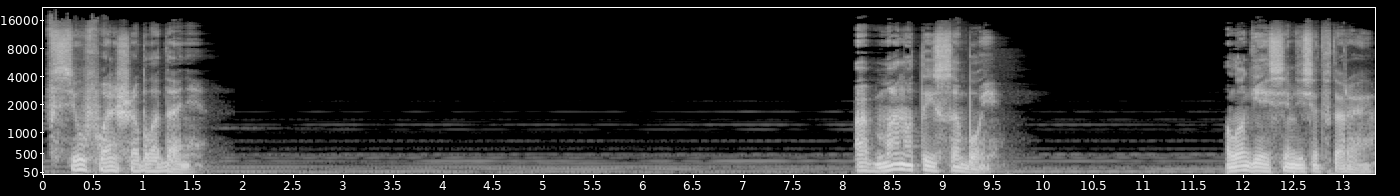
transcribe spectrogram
всю фальшь обладания. Обманутый собой. Логия 72.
